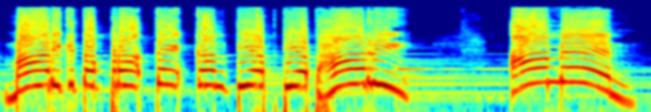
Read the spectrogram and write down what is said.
Mari kita praktekkan tiap-tiap hari. Amin.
